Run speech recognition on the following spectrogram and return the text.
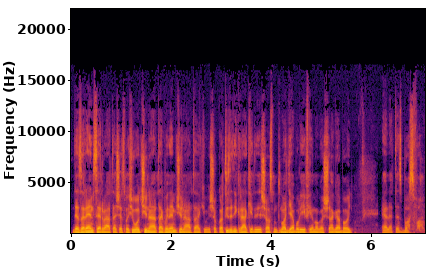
de ez a rendszerváltás, ezt most jól csinálták, vagy nem csinálták jól, és akkor a tizedik rákérdésre azt mondta nagyjából éjfél magasságában, hogy el lett ez baszva.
